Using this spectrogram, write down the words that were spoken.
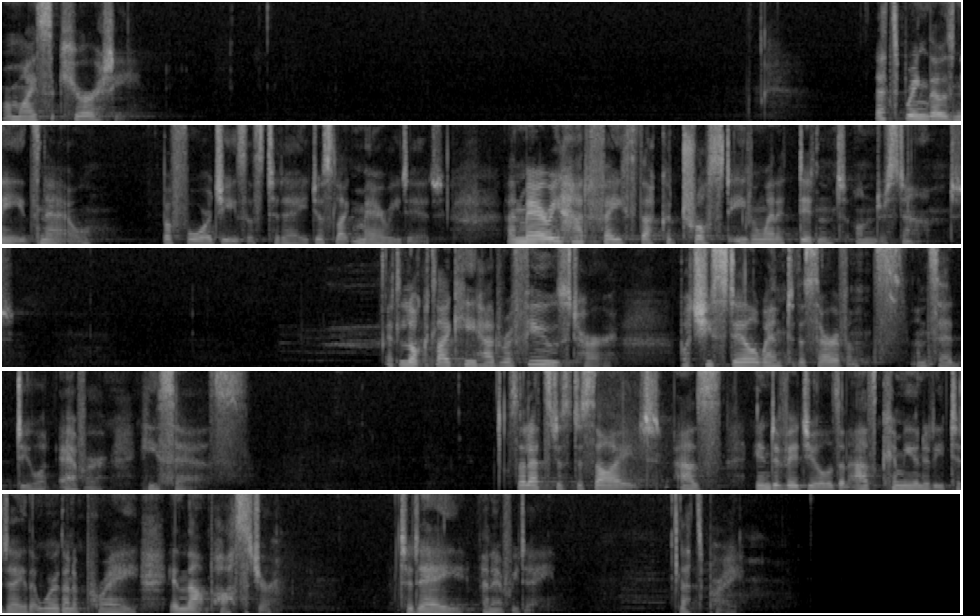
or my security. Let's bring those needs now before Jesus today, just like Mary did. And Mary had faith that could trust even when it didn't understand. It looked like he had refused her, but she still went to the servants and said, Do whatever he says. So let's just decide as individuals and as community today that we're going to pray in that posture today and every day. Let's pray.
